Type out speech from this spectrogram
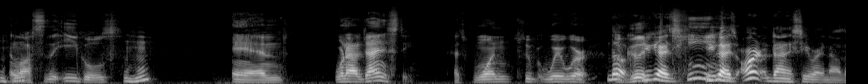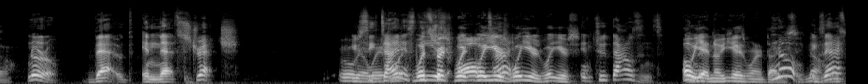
Mm-hmm. and lost to the Eagles. And we're not a dynasty. That's one super. We were No, a good you guys, team. you guys aren't a dynasty right now though. no, no, no. That in that stretch Okay, see, wait, dynasty What, what stretch? What, what years? What years? What years? in two thousands. Oh yeah, no, you guys weren't a dynasty. No, exactly. It's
